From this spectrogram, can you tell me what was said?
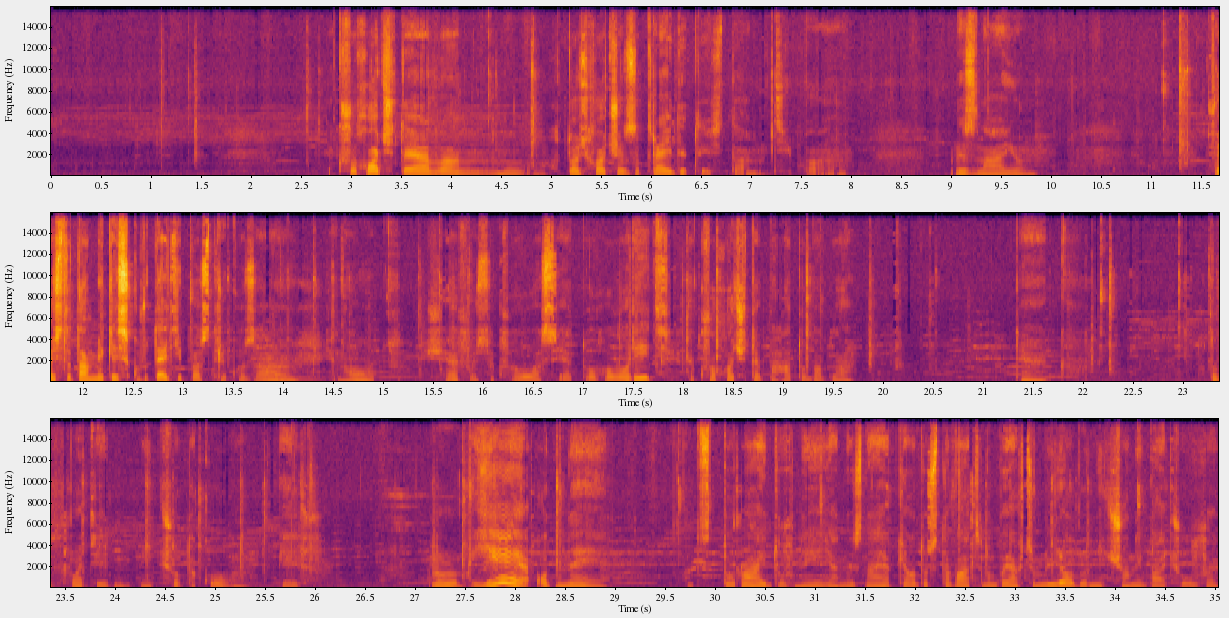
Якщо хочете, я вам. Ну, хтось хоче затрейдитись там, типа. Не знаю. Щось то там якесь круте, типа стрикоза, єнот, ще щось, якщо у вас є, то говоріть, якщо хочете багато бабла. Так. Ну, то вроді нічого такого більше. Ну, є одне. То райдужний. Я не знаю, як його доставати, ну бо я в цьому льоду нічого не бачу вже.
